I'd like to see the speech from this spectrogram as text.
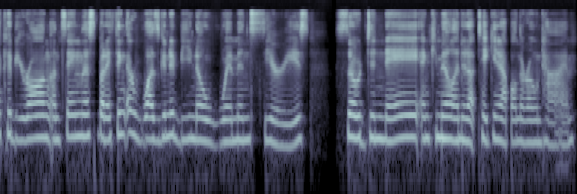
I could be wrong on saying this, but I think there was going to be no women's series. So Danae and Camille ended up taking it up on their own time,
